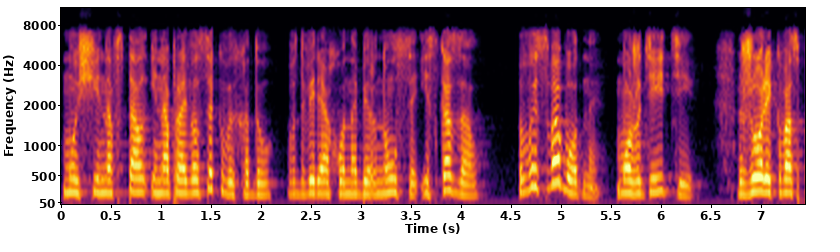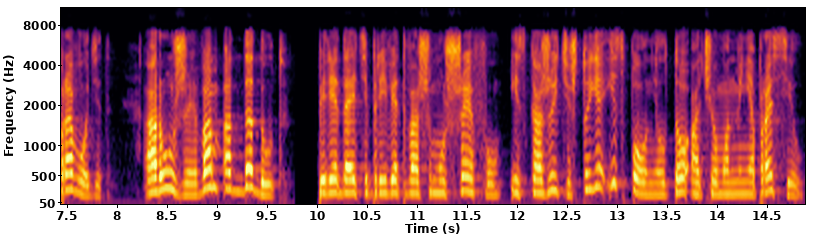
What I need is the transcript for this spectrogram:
Мужчина встал и направился к выходу. В дверях он обернулся и сказал. «Вы свободны, можете идти. Жорик вас проводит. Оружие вам отдадут. Передайте привет вашему шефу и скажите, что я исполнил то, о чем он меня просил».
